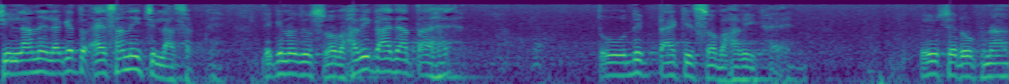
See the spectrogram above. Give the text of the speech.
चिल्लाने लगे तो ऐसा नहीं चिल्ला सकते। लेकिन वो जो स्वाभाविक आ जाता है तो दिखता है कि स्वाभाविक है। तो उसे रोकना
